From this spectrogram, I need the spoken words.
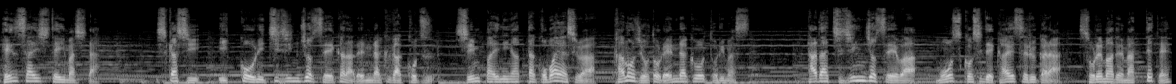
返済していました。しかし、一向に知人女性から連絡が来ず、心配になった小林は彼女と連絡を取ります。ただ知人女性はもう少しで返せるから、それまで待ってて、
